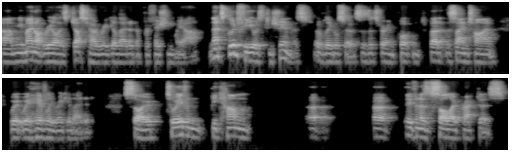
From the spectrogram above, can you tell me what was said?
um, you may not realize just how regulated a profession we are. And that's good for you as consumers of legal services. It's very important. But at the same time, we're, we're heavily regulated. So to even become, uh, uh, even as a solo practice,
